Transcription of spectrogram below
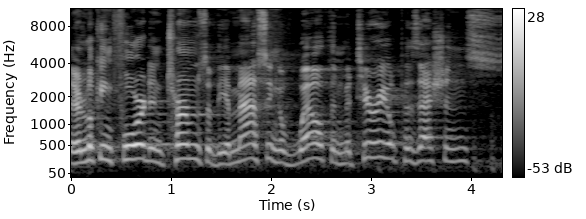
They're looking for it in terms of the amassing of wealth and material possessions.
